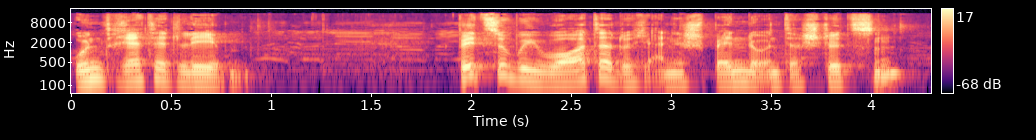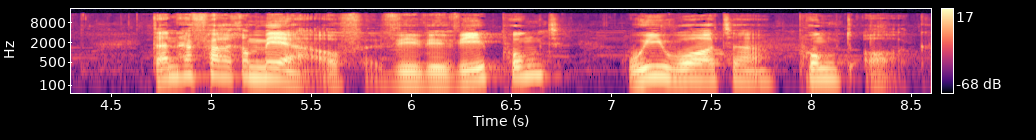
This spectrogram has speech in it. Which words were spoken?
und rettet Leben. Willst du We durch eine Spende unterstützen? Dann erfahre mehr auf www.wewater.org.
